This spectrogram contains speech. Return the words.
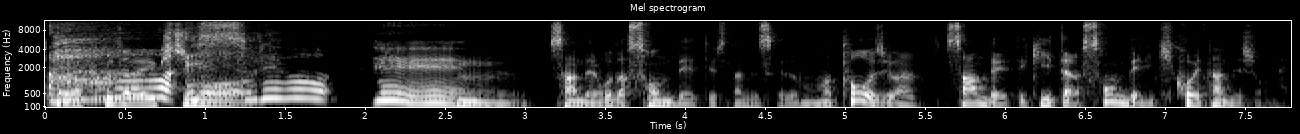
これは福沢諭吉もそれは、ええええうん、 Sunday のことはソンデーって言ってたんですけども、まあ、当時は Sunday って聞いたらソンデーに聞こえたんでしょうね。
